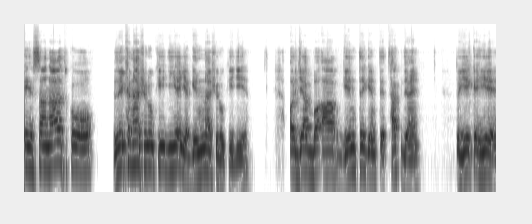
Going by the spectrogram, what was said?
एहसानात को लिखना शुरू कीजिए या गिनना शुरू कीजिए। और जब आप गिनते गिनते थक जाएँ तो ये कहिए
